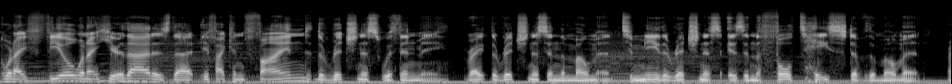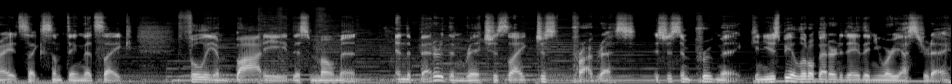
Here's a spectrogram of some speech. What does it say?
What I feel when I hear that is that if I can find the richness within me, right? The richness in the moment. To me, the richness is in the full taste of the moment, right? It's like something that's like fully embody this moment. And the better than rich is like just progress. It's just improvement. Can you just be a little better today than you were yesterday?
